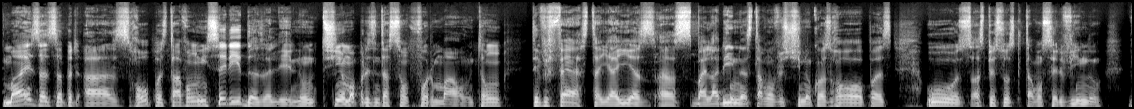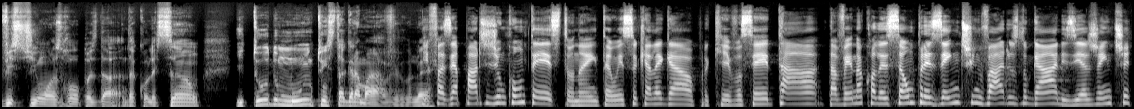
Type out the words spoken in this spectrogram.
mas as, as roupas estavam inseridas ali, não tinha uma apresentação formal. Então teve festa, e aí as, as bailarinas estavam vestindo com as roupas, os, as pessoas que estavam servindo vestiam as roupas da, da coleção, e tudo muito instagramável, né? E fazia parte de um contexto, né? Então isso que é legal, porque você tá, tá vendo a coleção presente em vários lugares, e a gente,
